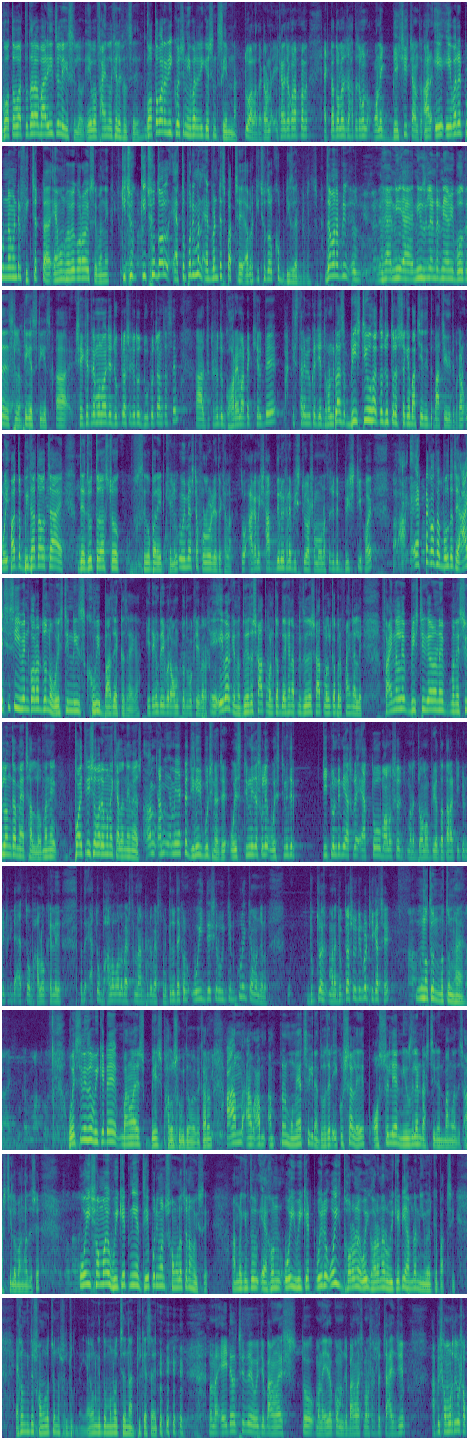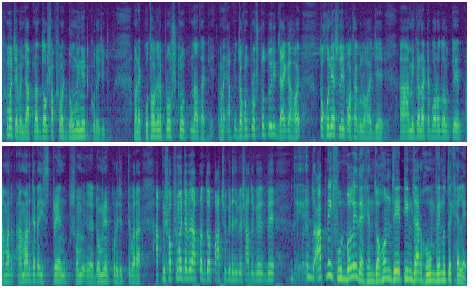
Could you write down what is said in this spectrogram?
গতবার তো তারা বাড়িয়ে চলে গেছিল এবার ফাইনাল খেলে ফেলছে। গতবারের ইকুয়েশন এবারের ইকুয়েশন সেম না। একটু আলাদা কারণ এখানে যখন আপনার একটা দলের হাতে যখন অনেক বেশি চান্স আর এ- এবারের টুর্নামেন্টের ফিকচারটা এমনভাবে করা হয়েছে মানে কিছু কিছু দল এত পরিমাণ অ্যাডভান্টেজ পাচ্ছে আবার কিছু দল খুব ডিসঅ্যাডভান্টেজ যেমন আপনি হ্যাঁ নিউজিল্যান্ডের নিয়ে আমি বলতে চাইছিলাম ঠিক আছে ঠিক আছে। সেই ক্ষেত্রে মনে হয় যে যুক্তরাষ্ট্রে যেহেতু দুটো চান্স আছে আর যুক্তরাষ্ট্র যদি ঘরে মাঠে খেলবে পাকিস্তানের বিপক্ষে যে ধরনের প্লাস বৃষ্টিও হয়তো যুক্তরাষ্ট্রকে বাঁচিয়ে দিতে বাঁচিয়ে দিতে কারণ ওই হয়তো বিধাতাও চায় যে যুক্তরাষ্ট্র সুপার এইট খেলুক। ওই ম্যাচটা ফ্লোরিডাতে খেলা। তো আগামী সাত দিন ওখানে বৃষ্টি হওয়ার সম্ভাবনা আছে। যদি বৃষ্টি হয় একটা কথা বলতে চাই। আইসিসি ইভেন্ট করার জন্য ওয়েস্ট ইন্ডিজ খুবই বাজে একটা জায়গা। এটা কিন্তু এবার অন্তত পক্ষে এবার এবার কেন? দুই হাজার সাত ওয়ার্ল্ড কাপ দেখেন আপনি দুই হাজার সাত ওয়ার্ল্ড কাপের ফাইনালে ফাইনালে বৃষ্টির কারণে মানে শ্রীলঙ্কা ম্যাচ হারলো। মানে পঁয়ত্রিশ ওভারে মনে খেলা নেমে আসছে আমি আমি আমি একটা জিনিস বুঝি না যে ওয়েস্ট ইন্ডিজ আসলে ওয়েস্ট ইন্ডিজের টি টোয়েন্টি নিয়ে আসলে এত মানুষের মানে জনপ্রিয়তা তারা টি টোয়েন্টি ক্রিকেটে এত ভালো খেলে তাদের এত ভালো ভালো ব্যাটসম্যান আর আরপুটে ব্যাটসম্যান কিন্তু দেখুন ওই দেশের উইকেটগুলোই কেমন যেন যুক্তরাষ্ট্র মানে যুক্তরাষ্ট্র উইকেটগুলো ঠিক আছে। নতুন নতুন হ্যাঁ। ওয়েস্ট ইন্ডিজের উইকেটে বাংলাদেশ বেশ ভালো সুবিধা হবে কারণ আপনার মনে আছে কি না দু হাজার একুশ সালে অস্ট্রেলিয়া নিউজিল্যান্ড আসছিলেন বাংলাদেশ আসছিল বাংলাদেশে। ওই সময় উইকেট নিয়ে যে পরিমাণ সমালোচনা হয়েছে আমরা কিন্তু এখন ওই উইকেট ওই ওই ধরনের, ওই ঘরানার উইকেটই আমরা নিউ ইয়র্কে পাচ্ছি। এখন কিন্তু সমালোচনার সুযোগ নাই। এখন কিন্তু মনে হচ্ছে, না, ঠিক আছে না না, এইটা হচ্ছে যে ওই যে বাংলাদেশ তো মানে এরকম যে বাংলাদেশ মানুষ আসলে চায় যে আপনি সমর্থকও সবসময় চাইবেন যে আপনার দল সবসময় ডমিনেট করে যেত মানে কোথাও যেন প্রশ্ন না থাকে। মানে আপনি যখন প্রশ্ন তৈরির জায়গা হয়, তখনই আসলে এই কথাগুলো হয় যে আমি কেন একটা বড় দলকে আমার আমার যেটা স্ট্রেংথ ডমিনেট করে জিততে পারা। আপনি সবসময় যাবেন আপনার দল পাঁচ উইকেটে দিবে সাত উইকেটে দিবে আপনি ফুটবলেই দেখেন, যখন যে টিম যার হোম ভেনুতে খেলে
